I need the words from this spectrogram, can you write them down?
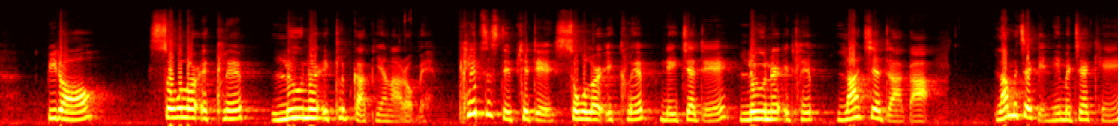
။ပြီးတော့ solar eclipse lunar eclipse ကပြန်လာတော့မယ်။ eclipses တွေဖြစ်တဲ့ solar eclipse နေကျက်တယ် lunar eclipse လကျက်တာကလမကျက်ခင်နေမကျက်ခင်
